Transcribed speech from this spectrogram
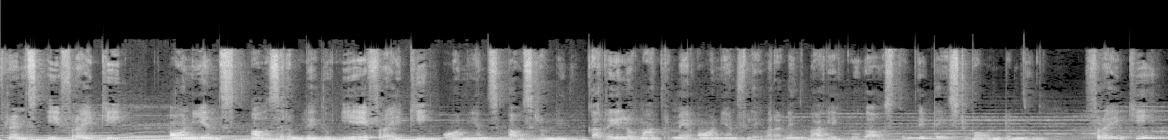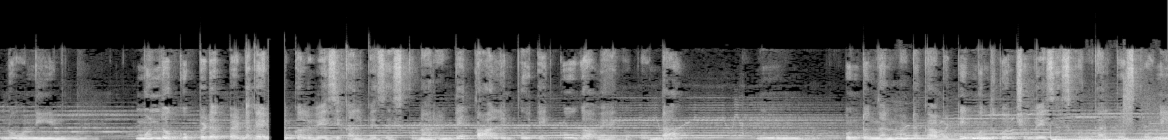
ఫ్రెండ్స్ ఈ ఫ్రైకి ఆనియన్స్ అవసరం లేదు. ఏ ఫ్రైకి ఆనియన్స్ అవసరం లేదు. కర్రీలో మాత్రమే ఆనియన్ ఫ్లేవర్ అనేది బాగా ఎక్కువగా వస్తుంది టేస్ట్ బాగుంటుంది. ఫ్రైకి నో నీడ్. ముందు ఒక గుప్పెడు బెండకాయ ముక్కలు వేసి కలిపేసేసుకున్నారంటే తాలింపు ఎక్కువగా వేగకుండా ఉంటుందన్నమాట. కాబట్టి ముందు కొంచెం వేసేసుకొని కలిపేసుకొని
